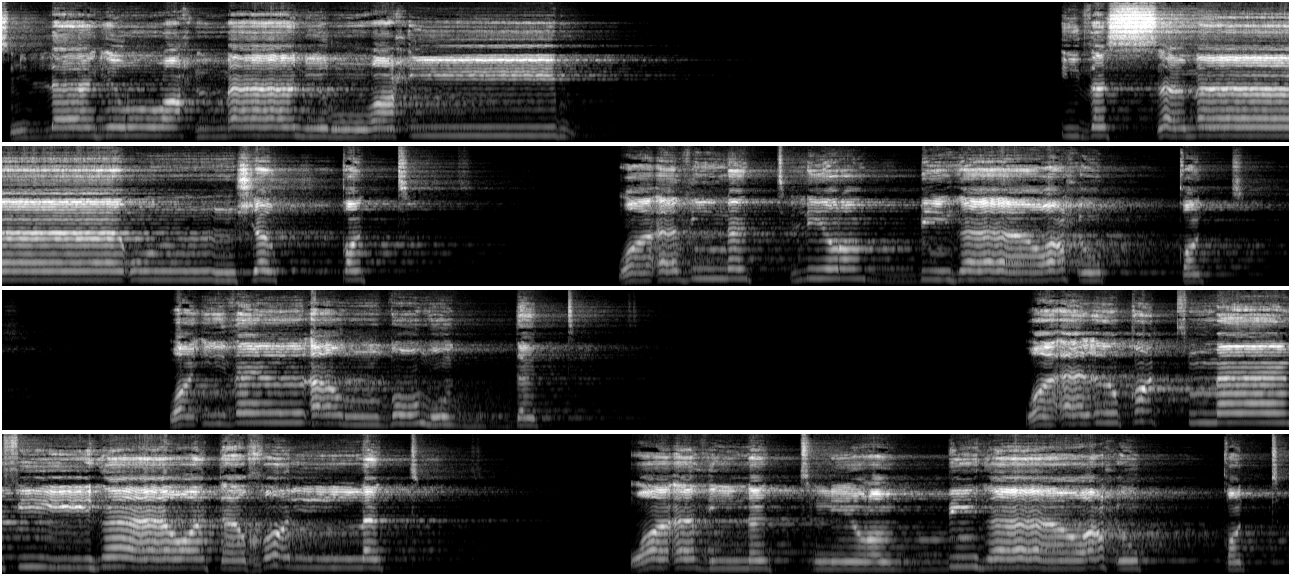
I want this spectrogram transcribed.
بسم الله الرحمن الرحيم. إذا السماء انشقت وأذنت لربها وحقت وإذا الأرض الأرض مدت. وألقت ما فيها وتخلت. وأذنت لربها وحقت.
